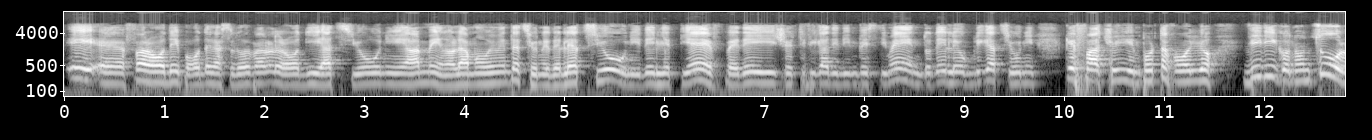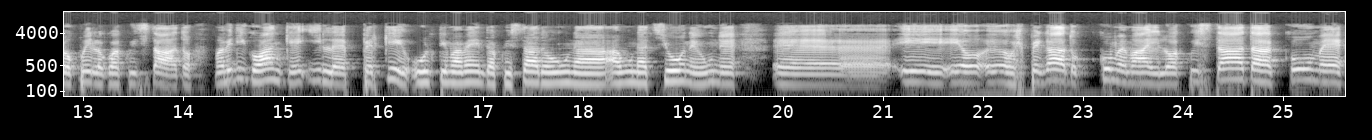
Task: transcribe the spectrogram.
e eh, farò dei podcast dove parlerò di azioni, almeno la movimentazione delle azioni, degli ETF, dei certificati di investimento, delle obbligazioni che faccio io in portafoglio. Vi dico non solo quello che ho acquistato, ma vi dico anche il perché ultimamente ho acquistato una, un'azione, un eh, e, e, ho, e, ho, spiegato come mai l'ho acquistata, come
